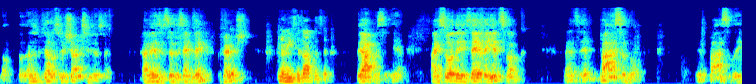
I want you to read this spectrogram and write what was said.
No, that's what Shashi just said. I mean, it the same thing? Finish? No, he says opposite. The opposite, yeah. I saw the Zecha Yitzchak. That's impossible. Impossible.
